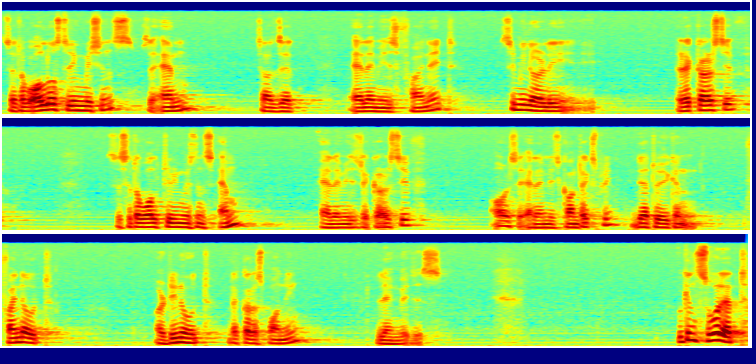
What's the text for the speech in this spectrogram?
set of all those Turing machines say M such that LM is finite. Similarly, recursive so set of all Turing machines M, LM is recursive or say LM is context free that way you can find out or denote the corresponding languages. We can show that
